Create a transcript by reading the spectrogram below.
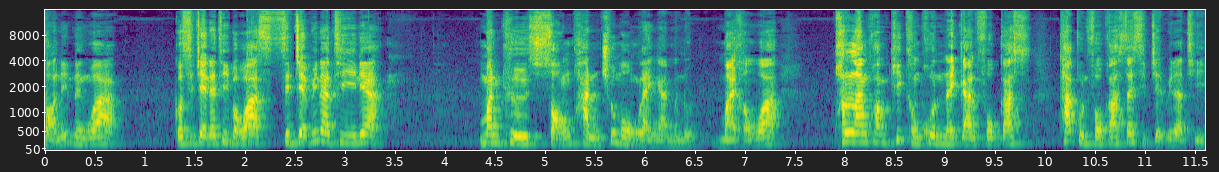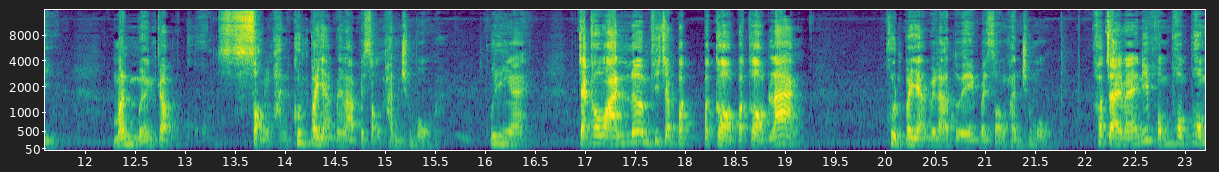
สอนนิดนึงว่ากฎ17 นาทีบอกว่า 17 วินาทีเนี่ยมันคือ 2,000 ชั่วโมงแรงงานมนุษย์ หมายความว่าพลังความคิดของคุณในการโฟกัส ถ้าคุณโฟกัสได้ 17 วินาที มันเหมือนกับ 2,000 คุณประหยัดเวลาไป 2,000 ชั่วโมงอะพูดง่ายๆจักรวาลเริ่มที่จะประประกอบประกอบร่าง คุณประหยัดเวลาตัวเองไป 2,000 ชั่วโมง เข้าใจไหมนี่ผมผมผม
